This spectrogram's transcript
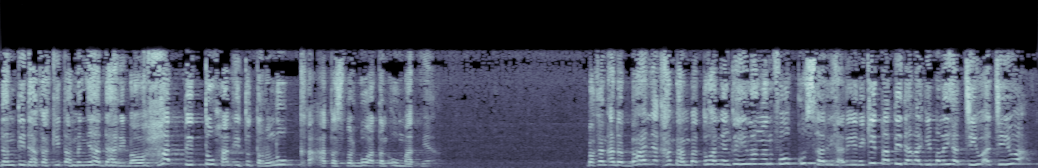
Dan tidakkah kita menyadari bahwa hati Tuhan itu terluka atas perbuatan umatnya? Bahkan ada banyak hamba-hamba Tuhan yang kehilangan fokus hari-hari ini. Kita tidak lagi melihat jiwa-jiwa.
